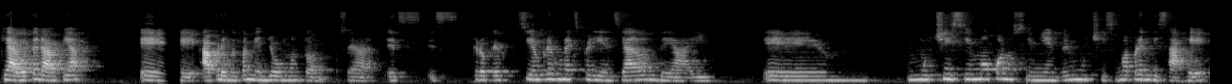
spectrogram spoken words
que hago terapia, eh, aprendo también yo un montón. O sea, es, creo que siempre es una experiencia donde hay eh, muchísimo conocimiento y muchísimo aprendizaje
